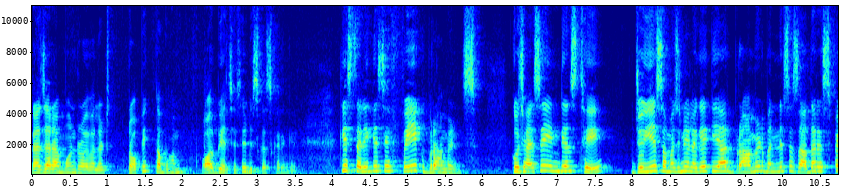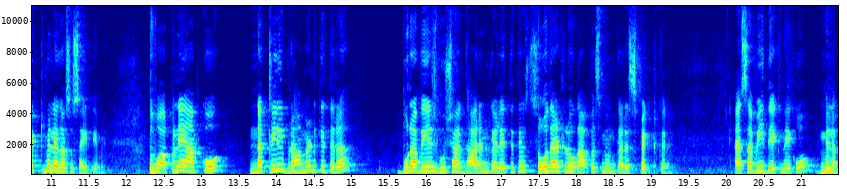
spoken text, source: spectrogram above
राजा राम मोहन रॉय वाला टॉपिक तब हम और भी अच्छे से डिस्कस करेंगे। किस तरीके से फेक ब्राह्मण्स, कुछ ऐसे इंडियंस थे जो ये समझने लगे कि यार ब्राह्मण बनने से ज़्यादा रिस्पेक्ट मिलेगा सोसाइटी में। तो वो अपने आप को नकली ब्राह्मण की तरह पूरा वेशभूषा धारण कर लेते थे सो दैट लोग आपस में उनका रिस्पेक्ट करें। ऐसा भी देखने को मिला।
